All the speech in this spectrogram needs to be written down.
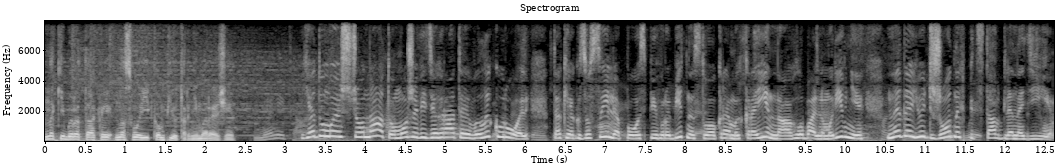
на кібератаки на свої комп'ютерні мережі. Я думаю, що НАТО може відіграти велику роль, так як зусилля по співробітництву окремих країн на глобальному рівні не дають жодних підстав для надії.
